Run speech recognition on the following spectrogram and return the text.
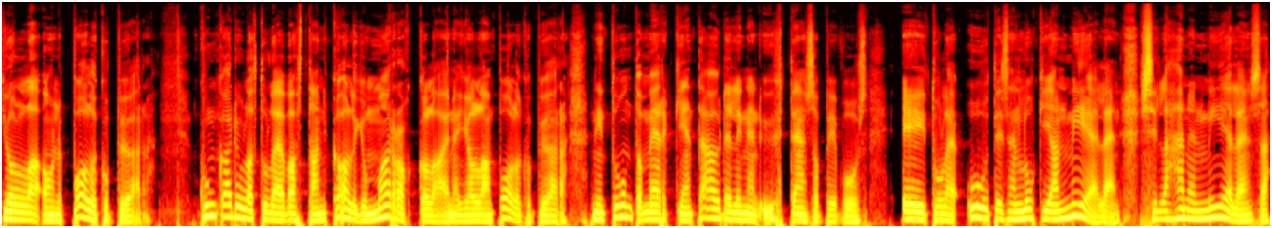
jolla on polkupyörä. Kun kadulla tulee vastaan kalju marokkolainen, jolla on polkupyörä, niin tuntomerkkien täydellinen yhteensopivuus ei tule uutisen lukijan mieleen, sillä hänen mielensä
